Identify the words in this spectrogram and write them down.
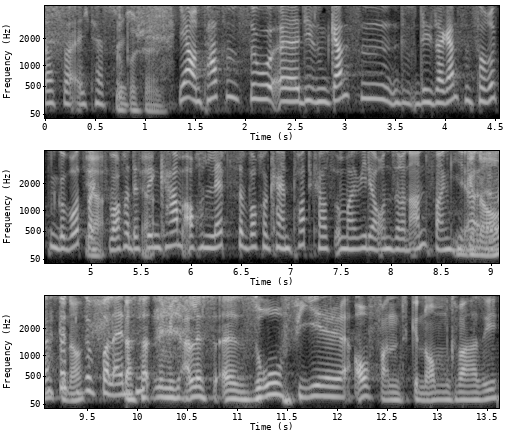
Das war echt heftig. Super schön. Ja, und passend zu äh, diesem ganzen, dieser ganzen verrückten Geburtstagswoche, Ja, deswegen ja. kam auch letzte Woche kein Podcast, um mal wieder unseren Anfang hier Genau, äh, genau. zu vollenden. Das hat nämlich alles äh, so viel Aufwand genommen quasi,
